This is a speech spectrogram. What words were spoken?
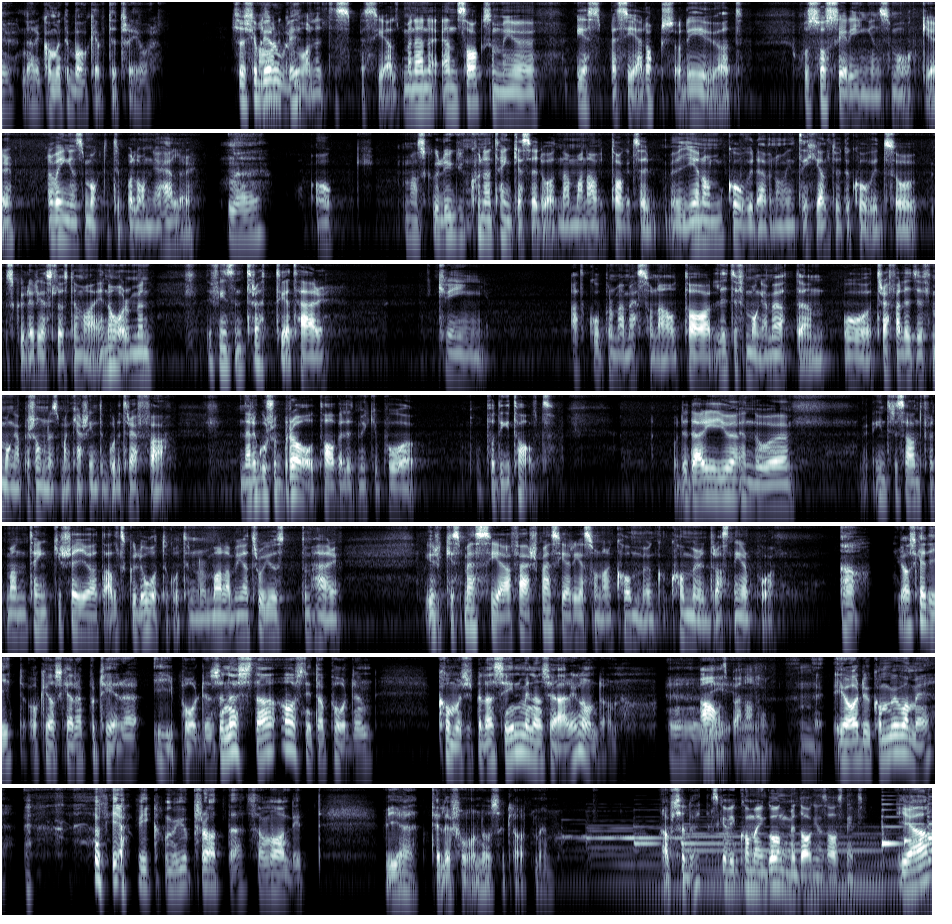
Nu när det kommer tillbaka efter tre år. Så det ska bli ja, Det roligt. kommer vara lite speciellt. Men en, en sak som är, ju, är speciell också det är ju att hos oss är det ingen som åker. Det var ingen som åkte till Bologna heller. Nej. Och man skulle ju kunna tänka sig då att när man har tagit sig igenom covid, även om vi inte är helt ute i covid, så skulle reslusten vara enorm. Men det finns en trötthet här kring att gå på de här mässorna och ta lite för många möten och träffa lite för många personer som man kanske inte borde träffa. När det går så bra att ta väldigt mycket på, på digitalt. Och det där är ju ändå eh, intressant för att man tänker sig ju att allt skulle återgå till det normala men jag tror just de här yrkesmässiga, affärsmässiga resorna kommer, kommer dras ner på. Ja, jag ska dit och jag ska rapportera i podden. Så nästa avsnitt av podden kommer att spelas in medan jag är i London. Eh, Ja, vi- spännande. ja, du kommer ju vara med. Vi- Vi kommer ju prata som vanligt via telefon då såklart. Men absolut. Ska vi komma igång med dagens avsnitt? Ja,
